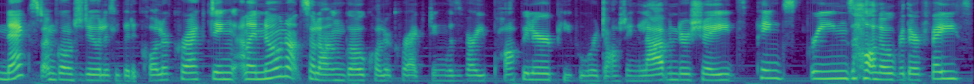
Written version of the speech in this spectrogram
Next, I'm going to do a little bit of colour correcting, and I know not so long ago colour correcting was very popular. People were dotting lavender shades, pinks, greens all over their face.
